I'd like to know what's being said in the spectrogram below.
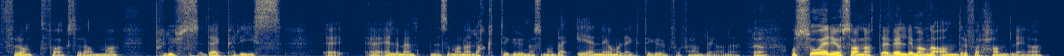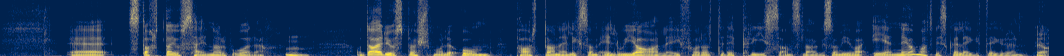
frontfagsramma pluss de priselementene som man har lagt til grunn, og som man ble enige om å legge til grunn for forhandlingene. Ja. Og så er det jo sånn at det er veldig mange andre forhandlinger eh, starter jo seinere på året. Mm. Og da er det jo spørsmålet om partene liksom er lojale i forhold til det prisanslaget som vi var enige om at vi skal legge til grunn. Ja,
